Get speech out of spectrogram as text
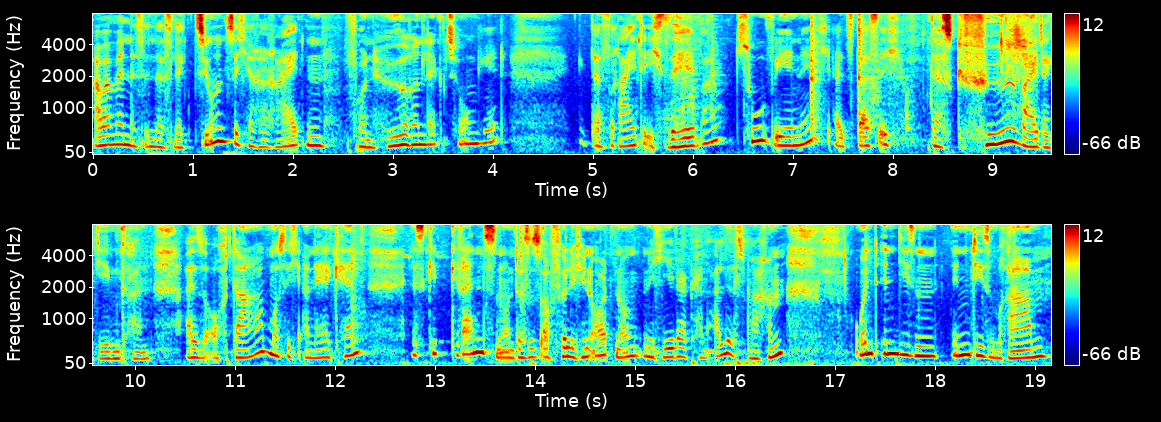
Aber wenn es in das lektionssichere Reiten von höheren Lektionen geht, das reite ich selber zu wenig, als dass ich das Gefühl weitergeben kann. Also auch da muss ich anerkennen, es gibt Grenzen und das ist auch völlig in Ordnung. Nicht jeder kann alles machen. Und in, diesen, in diesem Rahmen,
